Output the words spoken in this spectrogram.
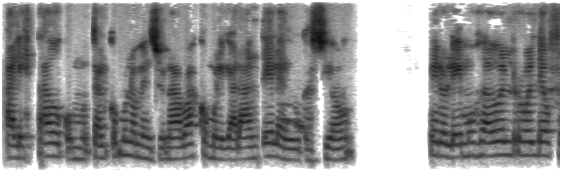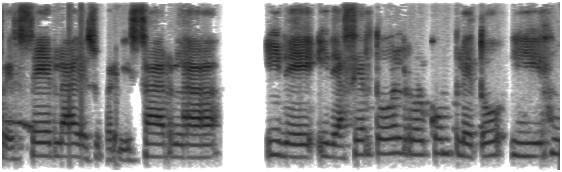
al Estado, como, tal como lo mencionabas, como el garante de la educación, pero le hemos dado el rol de ofrecerla, de supervisarla y de, y de hacer todo el rol completo y es un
